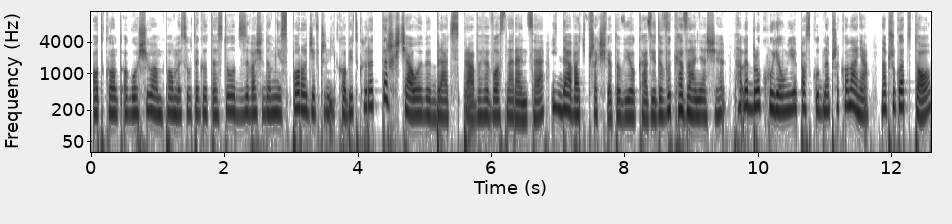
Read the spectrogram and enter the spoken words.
Odkąd ogłosiłam pomysł tego testu, odzywa się do mnie sporo dziewczyn i kobiet, które też chciałyby brać sprawę we własne ręce i dawać wszechświatowi okazję do wykazania się, ale blokują je paskudne przekonania. Na przykład to,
